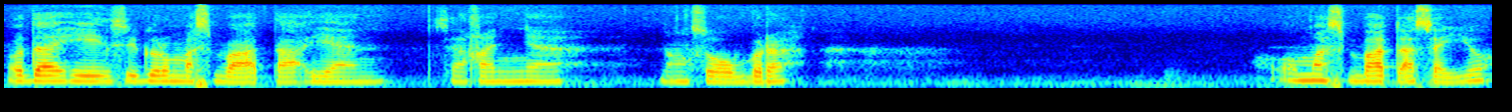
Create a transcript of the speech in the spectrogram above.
O dahil siguro mas bata yan sa kanya ng sobra. O mas bata sa iyo.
